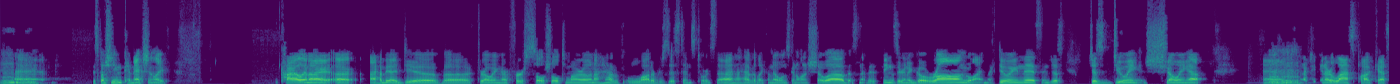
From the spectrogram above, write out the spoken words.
Mm-hmm. And especially in connection, like Kyle and I, uh, I had the idea of uh, throwing our first social tomorrow, and I have a lot of resistance towards that. I have it like no one's going to want to show up. It's not things are going to go wrong. Why am I doing this? And just just doing it, showing up. And mm-hmm. actually, in our last podcast,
